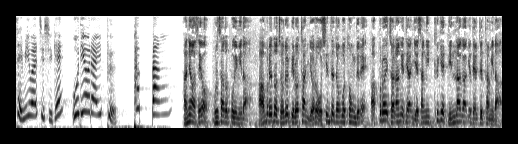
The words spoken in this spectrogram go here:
재미와 지식의 오디오 라이프. 팟빵 안녕하세요. 군사돋보기입니다. 아무래도 저를 비롯한 여러 OSINT 정보통들의 앞으로의 전황에 대한 예상이 크게 빗나가게 될 듯합니다.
